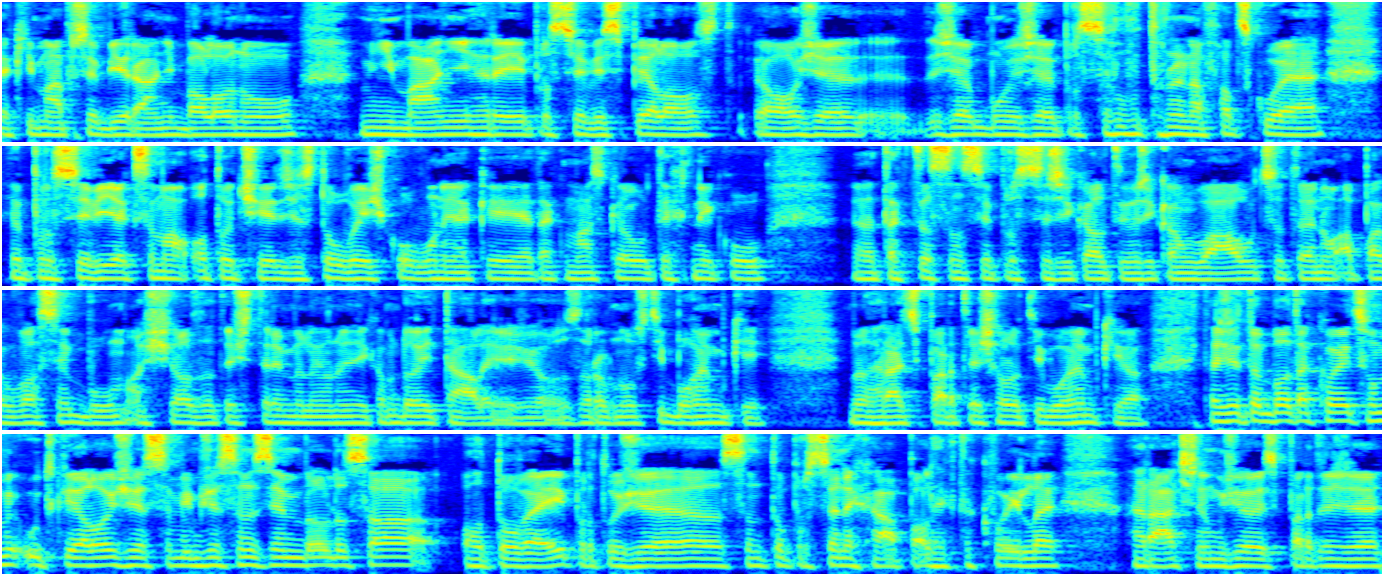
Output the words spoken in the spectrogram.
jaký má přebírání balonu, vnímání hry, prostě vyspělost, jo, že, že, mu, že prostě mu to nenafackuje, že prostě ví, jak se má otočit, že s tou vejškou on jaký je, tak má skvělou techniku, eh, tak to jsem si prostě říkal, ty říkám, wow, co to je, no a pak vlastně boom a šel za ty 4 miliony někam do Itálie, že jo, z rovnou z té Bohemky. Byl hráč Sparty, šel do té Bohemky, jo. Takže to bylo takové, co mi utkvělo, že se vím, že jsem s ním byl docela hotový, protože jsem to prostě nechápal, jak takovýhle hráč nemůže ve Spartě, že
